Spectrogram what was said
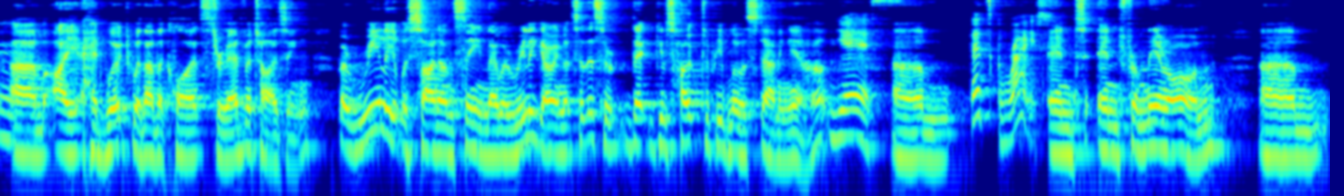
Um, I had worked with other clients through advertising, but really it was sight unseen. They were really going. It. So that gives hope to people who are starting out. Yes. Um, That's great. and and from there on, um,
